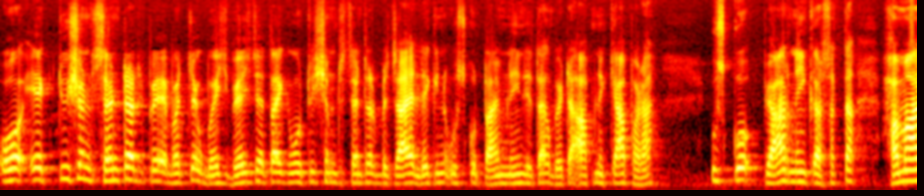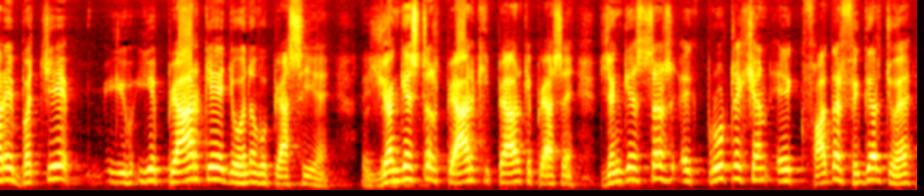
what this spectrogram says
और एक ट्यूशन सेंटर पे बच्चे को भेज भेज देता है कि वो ट्यूशन सेंटर पे जाए लेकिन उसको टाइम नहीं देता। बेटा आपने क्या पढ़ा? उसको प्यार नहीं कर सकता। हमारे बच्चे ये प्यार के जो है ना वो प्यासी हैं। यंगस्टर प्यार की प्यार के प्यास हैं। यंगस्टर एक प्रोटेक्शन एक फादर फिगर जो है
